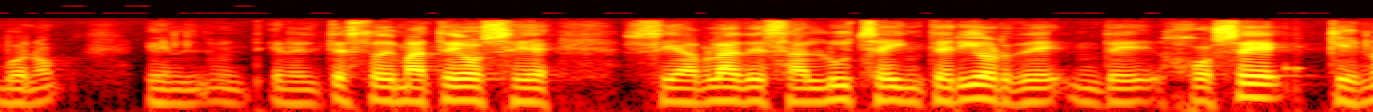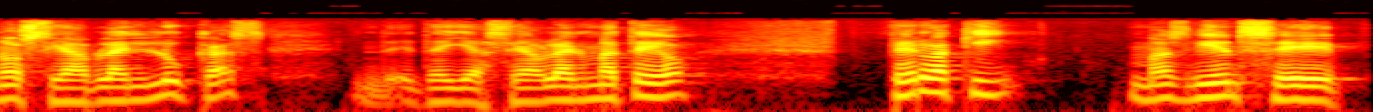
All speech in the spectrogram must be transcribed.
Bueno, en, el texto de Mateo se, habla de esa lucha interior de, José, que no se habla en Lucas, de, ella se habla en Mateo, pero aquí más bien se,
